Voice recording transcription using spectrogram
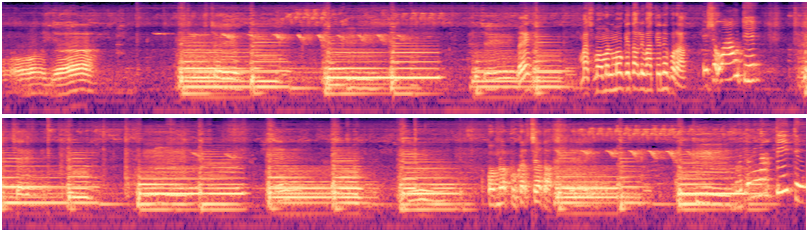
Oh, iya. Neng, Mas momen mau kita lewat kene ora? Esok wau, Dik. Apa mlebu kerja to? Mboten ngerti, Dik.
